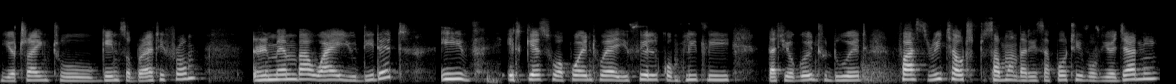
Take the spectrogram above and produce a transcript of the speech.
you're trying to gain sobriety from remember why you did it. If it gets to a point where you feel completely that you're going to do it first reach out to someone that is supportive of your journey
